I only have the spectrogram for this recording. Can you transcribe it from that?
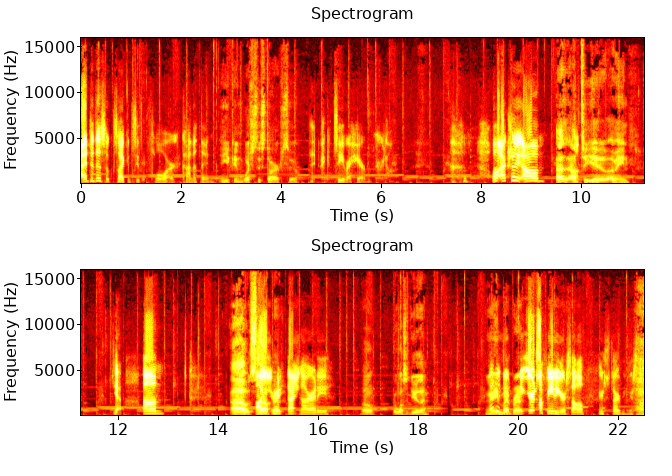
I did this so I can see the floor, kind of thing. And you can watch the stars too. I, I can see right here. Well, actually, um, Uh, up to you. I mean, Yeah. um, oh, Stop you're it. dying already. Oh, it wasn't you then. I'm gonna eat my breath. You're not feeding yourself. You're starving yourself.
